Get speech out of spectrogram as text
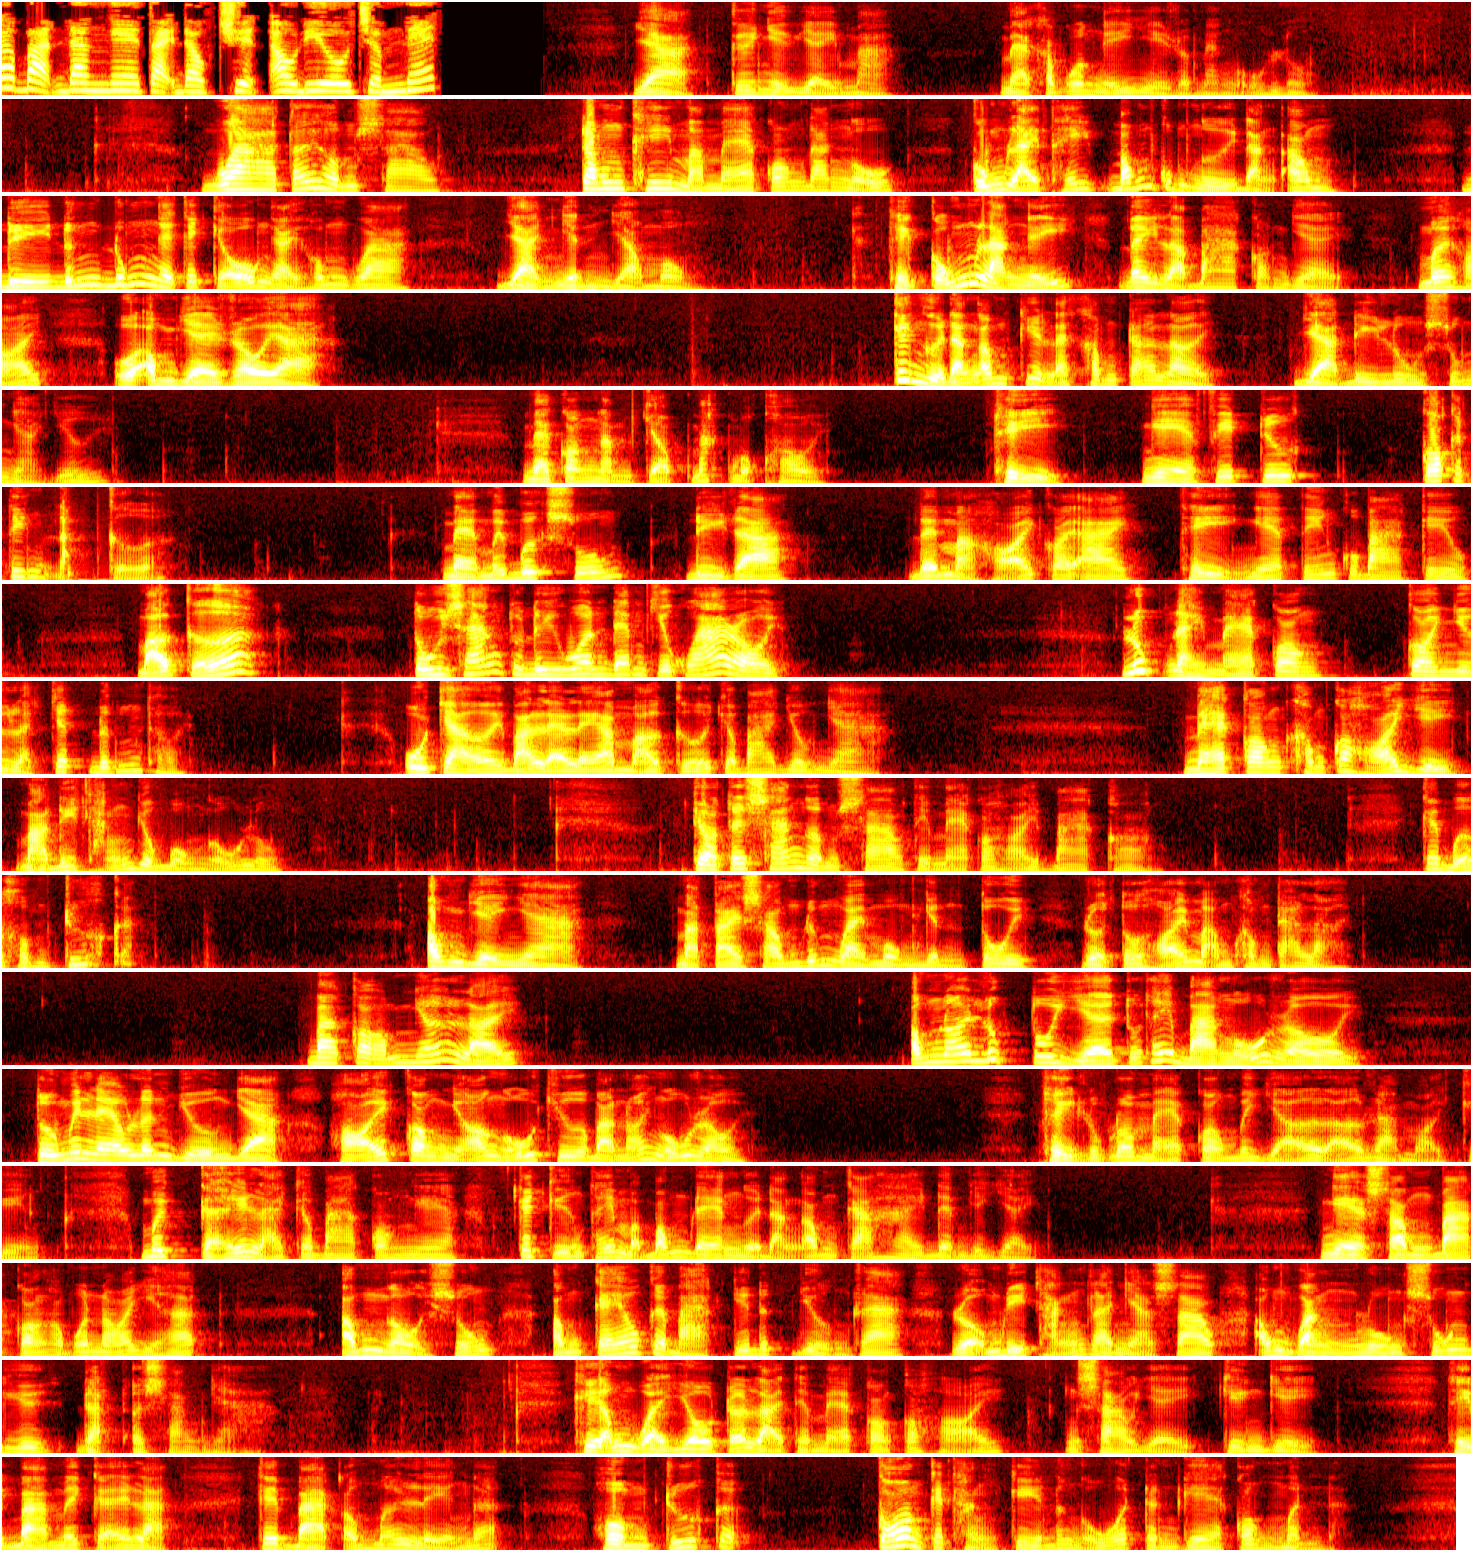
Các bạn đang nghe tại đọc truyện audio.net. Và dạ, cứ như vậy mà mẹ không có nghĩ gì rồi mẹ ngủ luôn. Qua tới hôm sau, trong khi mà mẹ con đang ngủ, cũng lại thấy bóng của người đàn ông đi đứng đúng ngay cái chỗ ngày hôm qua và nhìn vào mùng. Thì cũng là nghĩ đây là ba con về, mới hỏi, ủa ông về rồi à? Cái người đàn ông kia lại không trả lời và đi luôn xuống nhà dưới. Mẹ con nằm chợp mắt một hồi, thì nghe phía trước có cái tiếng đập cửa. Mẹ mới bước xuống, đi ra để mà hỏi coi ai, thì nghe tiếng của ba kêu. Mở cửa, tôi sáng tôi đi quên đem chìa khóa rồi. Lúc này mẹ con coi như là chết đứng thôi. Ôi cha ơi, bà lẹ lẹ mở cửa cho ba vô nhà. Mẹ con không có hỏi gì mà đi thẳng vô buồn ngủ luôn. Cho tới sáng hôm sau thì mẹ có hỏi ba con. Cái bữa hôm trước á, ông về nhà mà tại sao ông đứng ngoài mùng nhìn tôi rồi tôi hỏi mà ông không trả lời. Ba con ông nhớ lại. Ông nói lúc tôi về tôi thấy bà ngủ rồi. Tôi mới leo lên giường và hỏi con nhỏ ngủ chưa bà nói ngủ rồi. Thì lúc đó mẹ con mới vợ ở ra mọi chuyện. Mới kể lại cho ba con nghe cái chuyện thấy mà bóng đen người đàn ông cả hai đêm như vậy. Nghe xong ba con không có nói gì hết. Ông ngồi xuống, ông kéo cái bạc dưới đít giường ra, rồi ông đi thẳng ra nhà sau, ông quăng luôn xuống dưới rạch ở sau nhà. Khi ông quầy vô trở lại thì mẹ con có hỏi, sao vậy, chuyện gì? Thì ba mới kể là cái bạc ông mới liền đó, hôm trước á, có một cái thằng kia nó ngủ ở trên ghe có một mình. À.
